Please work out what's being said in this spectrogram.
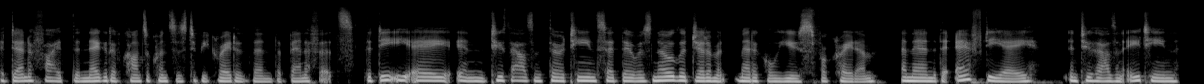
identified the negative consequences to be greater than the benefits. The DEA in 2013 said there was no legitimate medical use for kratom. And then the FDA in 2018,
